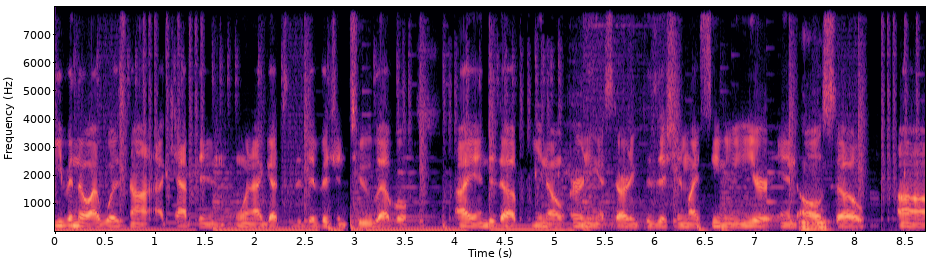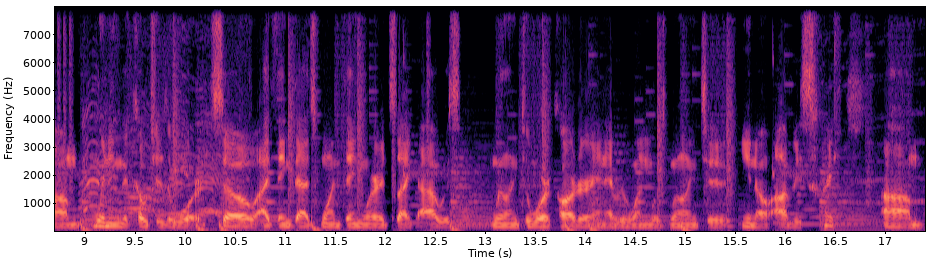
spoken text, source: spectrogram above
even though I was not a captain when I got to the division two level, I ended up, you know, earning a starting position my senior year and mm-hmm. also um, winning the coaches award. So I think that's one thing where it's like I was willing to work harder and everyone was willing to, you know, obviously um,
